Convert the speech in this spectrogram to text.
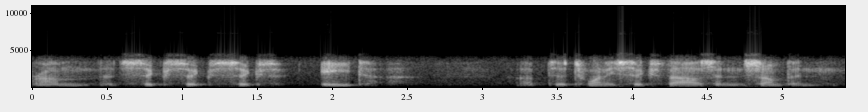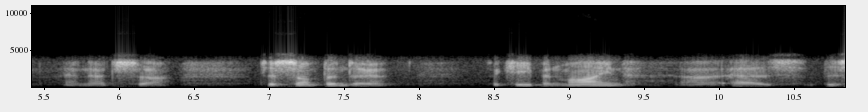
from 6668 up to 26,000 something, and that's uh, just something to to keep in mind as this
